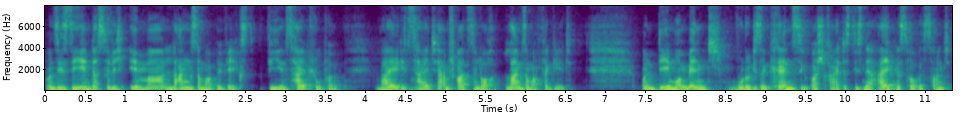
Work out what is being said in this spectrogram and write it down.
Und sie sehen, dass du dich immer langsamer bewegst, wie in Zeitlupe, weil die Zeit ja am schwarzen Loch langsamer vergeht. Und dem Moment, wo du diese Grenze überschreitest, diesen Ereignishorizont,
